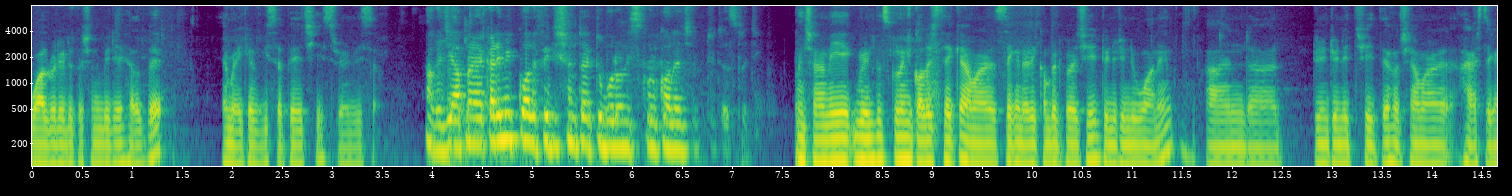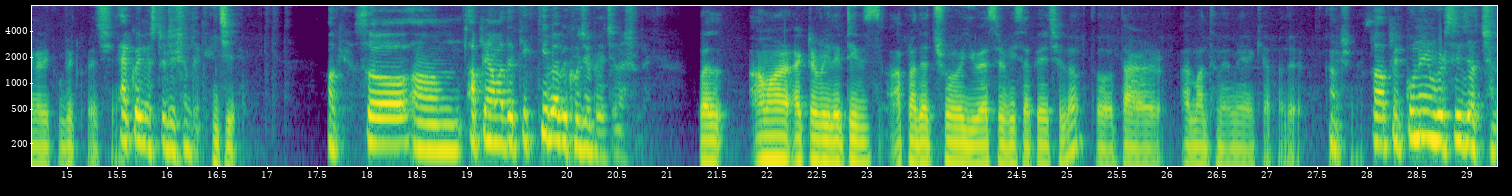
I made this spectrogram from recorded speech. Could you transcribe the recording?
ওয়ার্ল্ড ওয়াইড এডুকেশন বিডিএ হেল্পে আমেরিকার ভিসা পেয়েছি স্টুডেন্ট ভিসা ওকে জি আপনার একাডেমিক কোয়ালিফিকেশনটা একটু বলুন স্কুল কলেজ ডিটেলসটা জি। আচ্ছা আমি গ্রিনফিল্ড স্কুল অ্যান্ড কলেজ থেকে আমার সেকেন্ডারি কমপ্লিট করেছি টোয়েন্টি টোয়েন্টি ওয়ানে অ্যান্ড টোয়েন্টি টোয়েন্টি থ্রিতে হচ্ছে আমার হায়ার সেকেন্ডারি কমপ্লিট করেছি। একই ইনস্টিটিউশন থেকে? জি। ওকে সো আপনি আমাদেরকে কীভাবে খুঁজে পেয়েছেন আসলে? ওয়েল আমার একটা রিলেটিভস আপনাদের থ্রু ইউএস এর ভিসা পেয়েছিল তো তার মাধ্যমে আমি আর কি আপনাদের তো আপনি কোন ইউনিভার্সিটি যাচ্ছেন?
